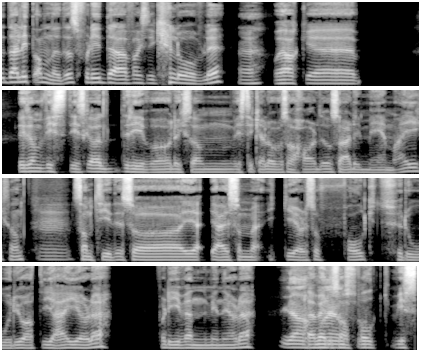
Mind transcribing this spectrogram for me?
det er litt annerledes, fordi det er faktisk ikke lovlig. Ja. Og jeg har ikke liksom, Hvis de skal drive og liksom Hvis det ikke er lov, så har de det, og så er de med meg, ikke sant? Mm. Samtidig så jeg, jeg som ikke gjør det, så folk tror jo at jeg gjør det. Fordi vennene mine gjør det. ja Det er veldig sånn at folk Hvis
